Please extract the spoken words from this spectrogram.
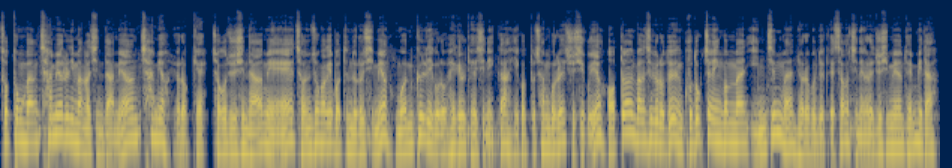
소통방 참여를 희망하신다면 참여 이렇게 적어주신 다음에 전송하기 버튼 누르시면 원클릭으로 해결되시니까 이것도 참고를 해주시고요. 어떤 방식으로든 구독자인 것만 인증만 여러분들께서 진행을 해주시면 됩니다.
